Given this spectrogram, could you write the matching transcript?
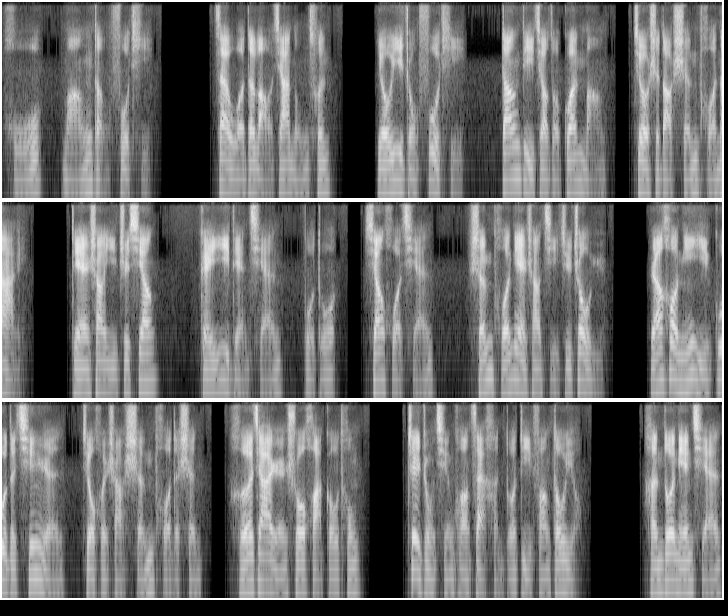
狐、蟒等附体。在我的老家农村，有一种附体，当地叫做官盲。就是到神婆那里，点上一支香，给一点钱，不多。香火前，神婆念上几句咒语，然后你已故的亲人就会上神婆的身，和家人说话沟通。这种情况在很多地方都有。很多年前，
